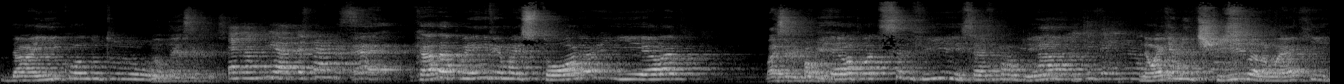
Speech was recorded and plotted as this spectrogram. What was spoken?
Daí quando tu. Não tenho certeza. É não criar verdades. É, cada pen vem uma história e ela, Vai servir para alguém. ela pode servir, serve pra alguém. Vem Não é que é mentira, não é que.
